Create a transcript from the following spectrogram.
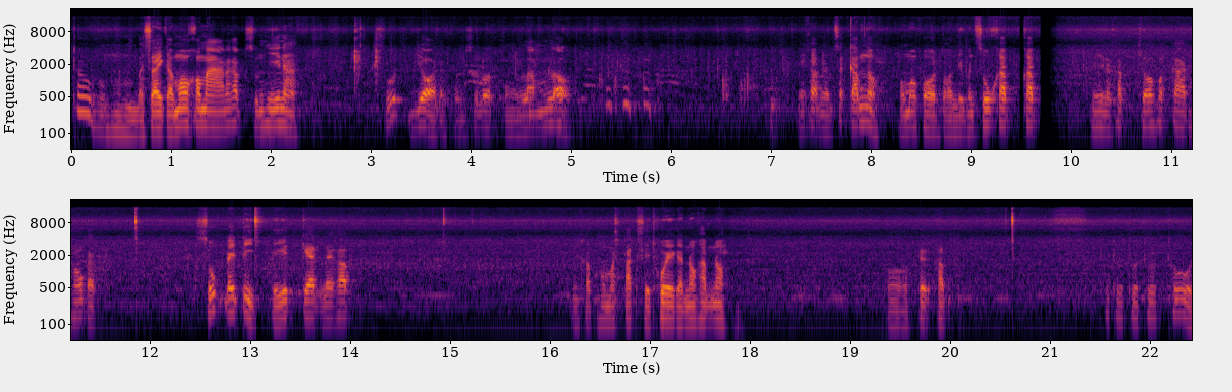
โธ่บใส่กับหม้อเข้ามานะครับสุนฮีนะสุดยอดอะผมสุดรสของล้ำแล้วนี่ครับน้ำสักกัมเนาะเอามาพอตอนที่มันซุกครับครับ นี่แหละครับจอผักกาดเขากับซุกได้ติดติดแก๊สเลยครับนี่ครับเขามาตักใส่ถ้วยกันเนาะครับเนาะโอ้เถอะครับโทษโทษโทษโทษ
